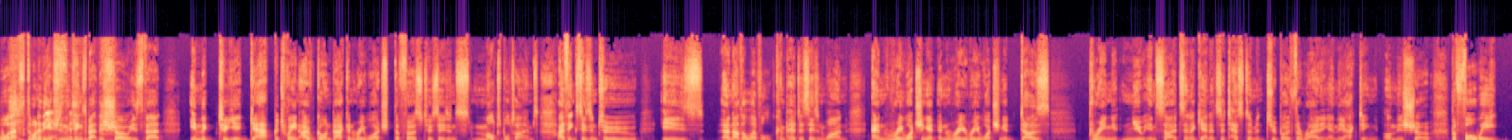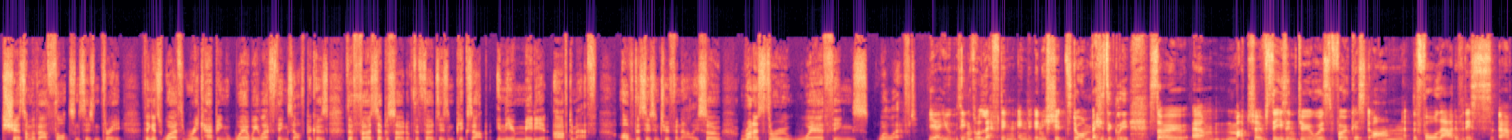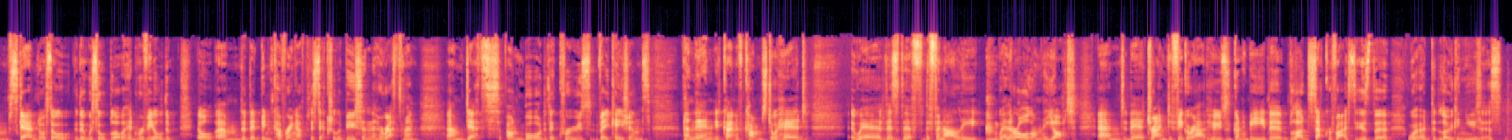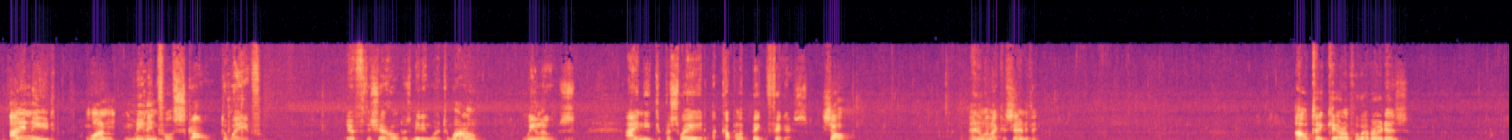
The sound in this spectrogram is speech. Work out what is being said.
well, that's one of the Yes. interesting things about this show is that in the two year gap between, I've gone back and rewatched the first two seasons multiple times. I think season two is another level compared to season one, and rewatching it and re rewatching it does bring new insights. And again, it's a testament to both the writing and the acting on this show. Before we share some of our thoughts on season three, I think it's worth recapping where we left things off because the first episode of the third season picks up in the immediate aftermath of the season two finale. So run us through where things were left. Yeah, you things were left in, in, in a shitstorm basically. So um, much of season two was focused on the fallout of this um, scandal. So the whistleblower had revealed um, that they'd been covering up the sexual abuse and the harassment um, deaths on board the cruise vacations, and then it kind of comes to a head where there's the the finale where they're all on the yacht and they're trying to figure out who's going to be the blood sacrifice is the word that Logan uses. I need one meaningful skull to wave. If the shareholders' meeting were tomorrow, we lose. I need to persuade a couple of big figures. So, anyone like to say anything? I'll take care of whoever it is.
